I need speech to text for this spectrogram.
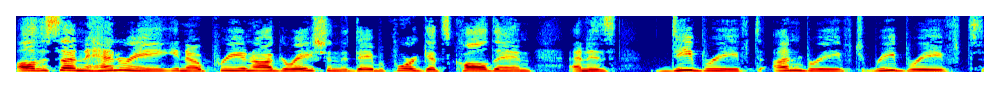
All of a sudden, Henry, you know, pre-inauguration the day before, gets called in and is debriefed, unbriefed, rebriefed.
